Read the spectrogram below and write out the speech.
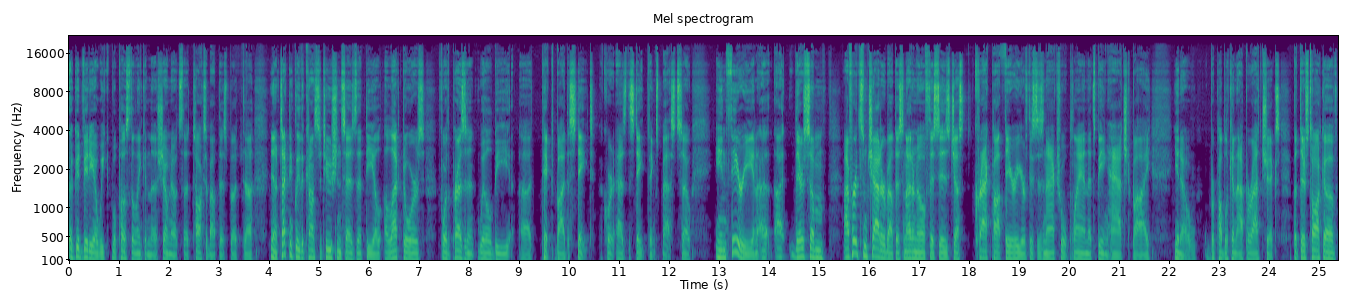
a good video we will post the link in the show notes that talks about this. But uh, you know, technically, the Constitution says that the electors for the president will be uh, picked by the state, according as the state thinks best. So. In theory, and uh, I, there's some, I've heard some chatter about this, and I don't know if this is just crackpot theory or if this is an actual plan that's being hatched by, you know, Republican apparatchiks. But there's talk of,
